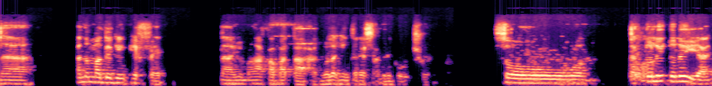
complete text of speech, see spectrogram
na ano magiging effect na yung mga kabataan walang interest sa agriculture. So, nagtuloy-tuloy yan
